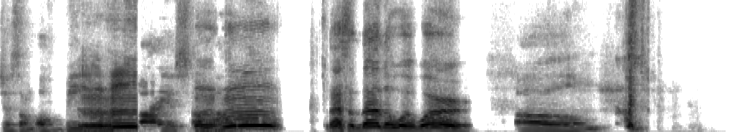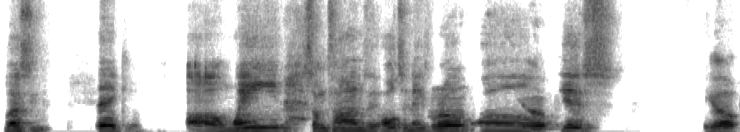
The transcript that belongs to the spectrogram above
just I'm off being Mhm. biased. Mhm. That's another one. Word. Um, bless you. Thank you. Uh, Wayne. Sometimes it alternates, bro. Um, Yup. Kiss. Yup.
